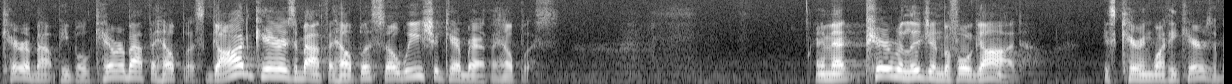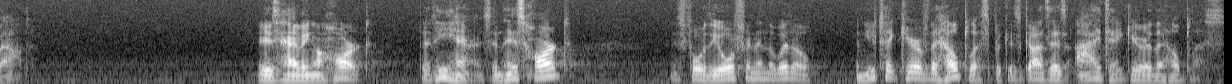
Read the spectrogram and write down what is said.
care about people, care about the helpless. God cares about the helpless, so we should care about the helpless. And that pure religion before God is caring what He cares about, is having a heart that he has. And his heart is for the orphan and the widow. And you take care of the helpless because God says, I take care of the helpless.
